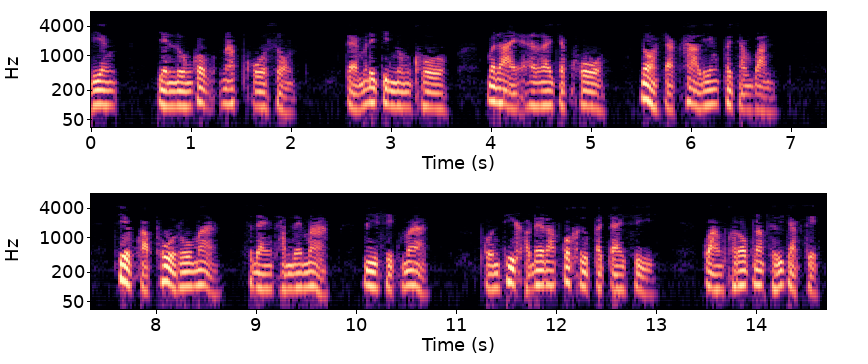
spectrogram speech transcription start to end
เลี้ยง เย็นลงก็นับโคส่ง แต่ไม่ได้กินนมโคไม่ได้อะไรจากโค นอกจากค่าเลี้ยงประจำวัน เทียบกับผู้รู้มาก แสดงทำได้มาก มีสิทธิ์มาก ผลที่เขาได้รับก็คือปัจจัยสี่ความเคารพนับถือจากสิทธิ์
